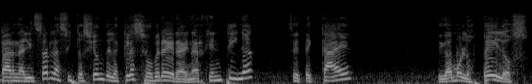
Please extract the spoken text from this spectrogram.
Para analizar la situación de la clase obrera en Argentina, se te cae, digamos, los pelos,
